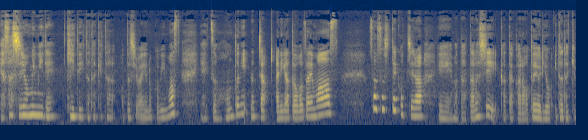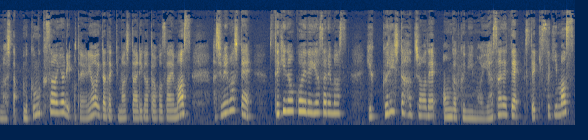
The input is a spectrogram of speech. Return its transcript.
優しいお耳で聞いていただけたら私は喜びます。いや、いつも本当になっちゃん、ありがとうございます。さあ、そしてこちら、えー、また新しい方からお便りをいただきました。むくむくさんよりお便りをいただきました。ありがとうございます。はじめまして。素敵なお声で癒されます。ゆっくりした波長で音楽にも癒されて素敵すぎます。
